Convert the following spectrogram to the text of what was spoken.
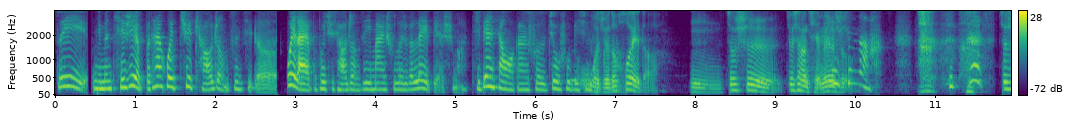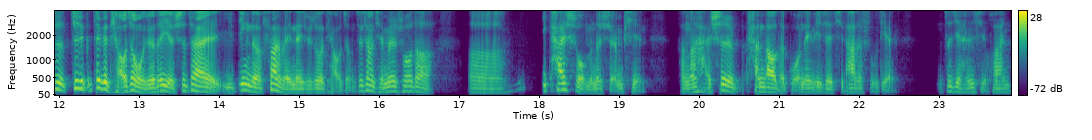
所以你们其实也不太会去调整自己的未来，也不会去调整自己卖书的这个类别，是吗？即便像我刚才说的旧书比新书，我觉得会的。嗯，就是就像前面说。心呐。就是这个这个调整，我觉得也是在一定的范围内去做调整。就像前面说的，呃，一开始我们的选品可能还是看到的国内的一些其他的书店，自己很喜欢，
